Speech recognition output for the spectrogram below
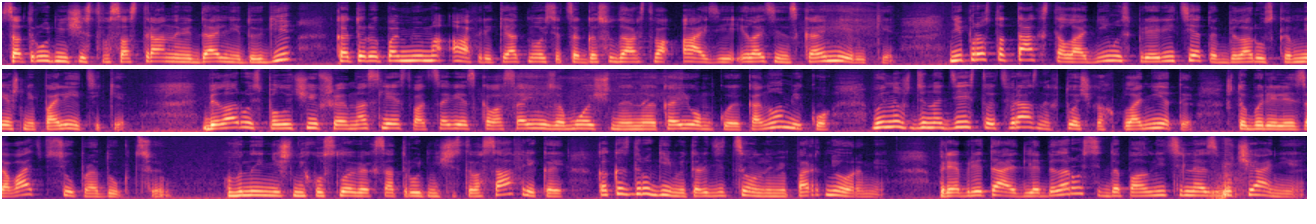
Сотрудничество со странами Дальней Дуги, которые помимо Африки относятся к государства Азии и Латинской Америки, не просто так стало одним из приоритетов белорусской внешней политики. Беларусь, получившая в наследство от Советского Союза мощную энергоемкую экономику, вынуждена действовать в разных точках планеты, чтобы реализовать всю продукцию. В нынешних условиях сотрудничества с Африкой, как и с другими традиционными партнерами, приобретает для Беларуси дополнительное звучание.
